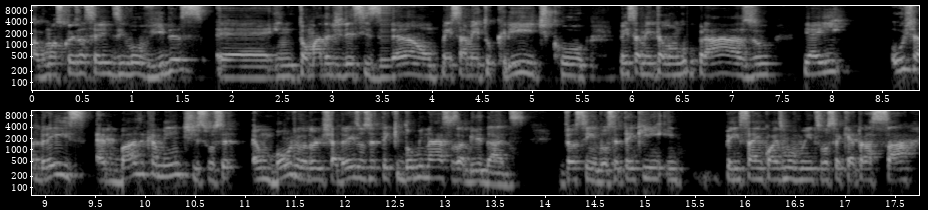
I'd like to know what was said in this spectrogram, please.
algumas coisas a serem desenvolvidas é, em tomada de decisão, pensamento crítico, pensamento a longo prazo. E aí, o xadrez é basicamente, se você é um bom jogador de xadrez, você tem que dominar essas habilidades. Então, assim, você tem que pensar em quais movimentos você quer traçar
